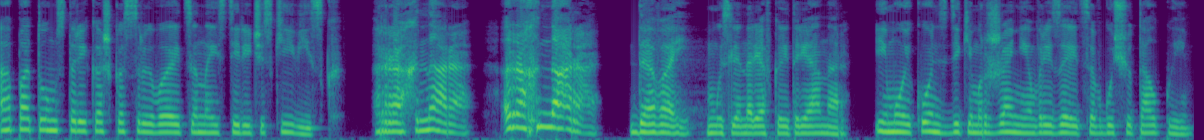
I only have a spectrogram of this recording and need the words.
а потом старикашка срывается на истерический виск. «Рахнара! Рахнара!» «Давай!» — мысленно рявкает Рионар, и мой конь с диким ржанием врезается в гущу толпы.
